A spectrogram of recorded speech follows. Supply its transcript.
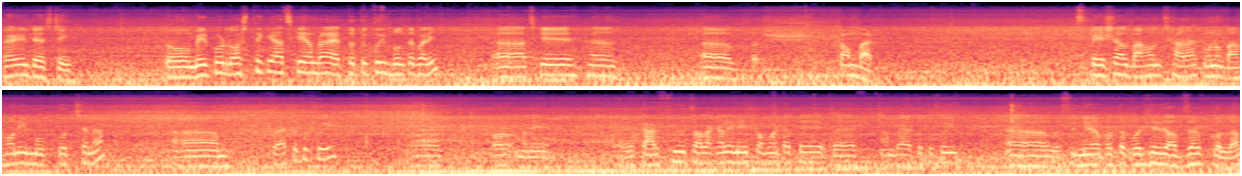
very interesting তো মিরপুর দশ থেকে আজকে আমরা এতটুকুই বলতে পারি। আজকে সোমবার। স্পেশাল বাহন ছাড়া কোনো বাহনই মুভ করছে না। তো এতটুকুই মানে কারফিউ চলাকালীন এই সময়টাতে আমরা এতটুকুই নিরাপত্তা পরিস্থিতি অবজার্ভ করলাম।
